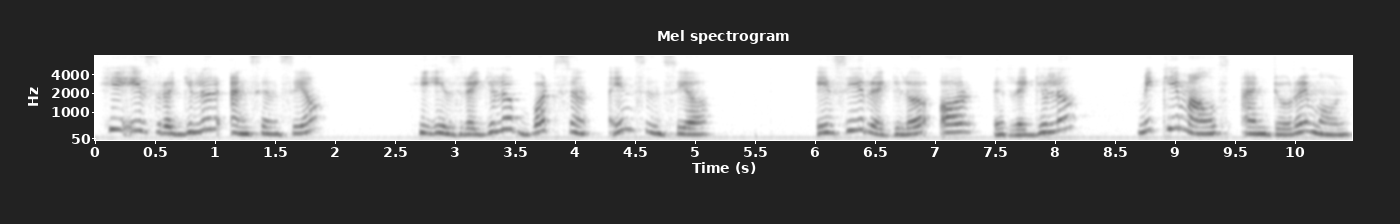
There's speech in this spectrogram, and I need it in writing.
He is regular and sincere. He is regular but insincere. Is he regular or irregular? Mickey Mouse and Doraemon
